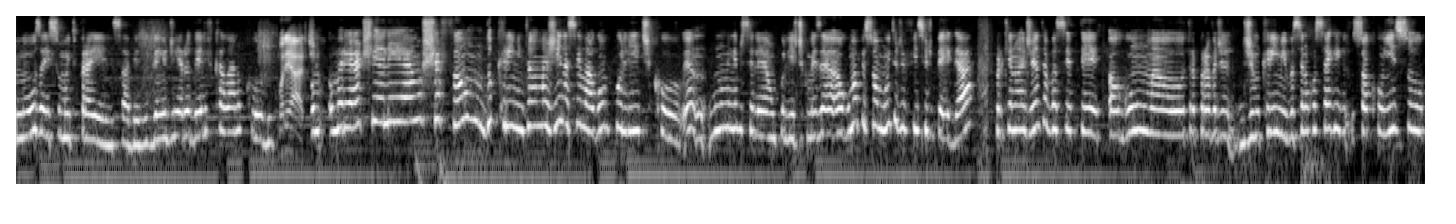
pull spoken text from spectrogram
não usa isso muito pra ele, sabe? Ele ganha o dinheiro dele e fica lá no clube. Moriarty. O, o Moriarty, ele é um chefão do crime. Então, imagina, sei lá, algum político. Eu não me lembro se ele é um político, mas é alguma pessoa muito difícil de pegar, porque não adianta você ter alguma outra prova de, de um crime. Você não consegue só com isso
